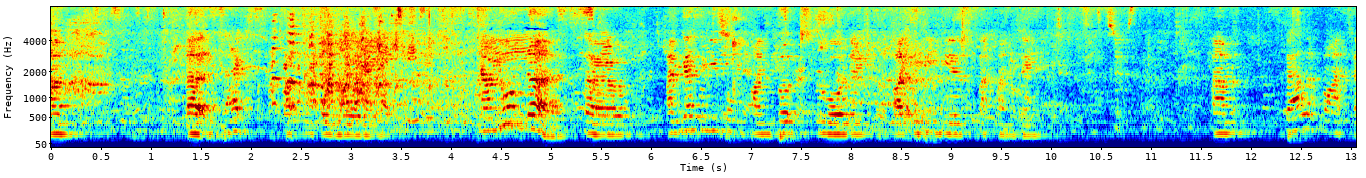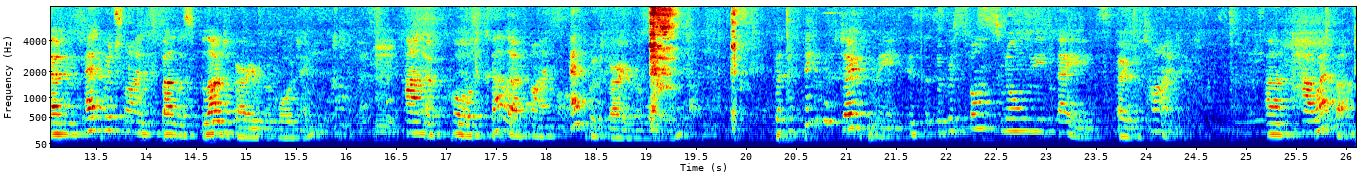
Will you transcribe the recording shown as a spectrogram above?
Um, uh, sex, rewarding. Now, you're nerds, so I'm guessing you probably find books rewarding, like Wikipedias, that kind of thing. Um, Bella um, Edward finds Bella's blood very rewarding, and of course Bella finds Edward very rewarding. But the thing with dopamine is that the response normally fades over time. Um, however,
